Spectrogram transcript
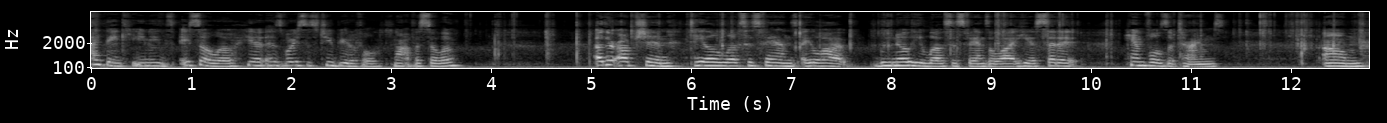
I think he needs a solo. He, his voice is too beautiful to not have a solo. Other option, Taeil loves his fans a lot. We know he loves his fans a lot. He has said it handfuls of times. Um,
